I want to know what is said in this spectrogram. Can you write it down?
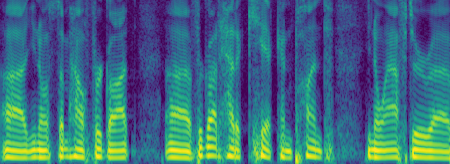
uh, you know, somehow forgot uh, forgot how to kick and punt. You know, after uh,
